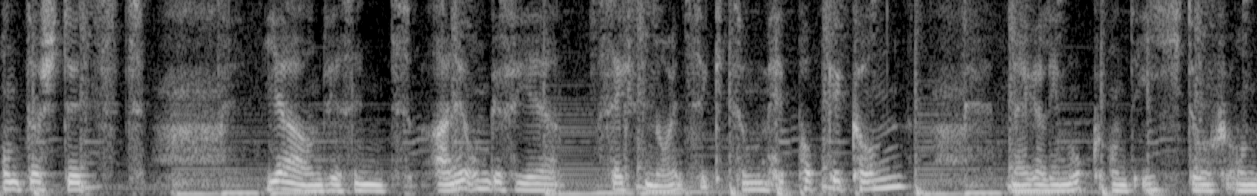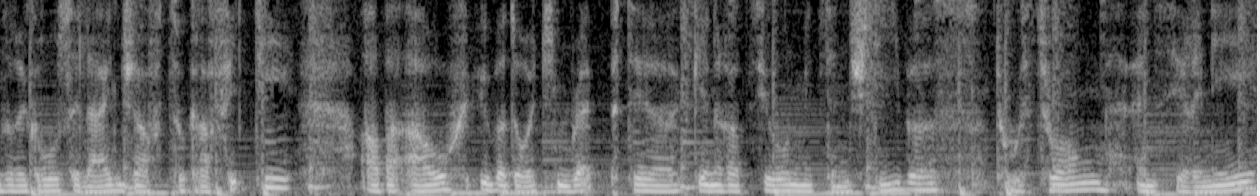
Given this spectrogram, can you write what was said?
unterstützt. Ja, und wir sind alle ungefähr 96 zum Hip-Hop gekommen. Megali Muck und ich durch unsere große Leidenschaft zu Graffiti, aber auch über deutschen Rap der Generation mit den Stiebers, Too Strong, MC René,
